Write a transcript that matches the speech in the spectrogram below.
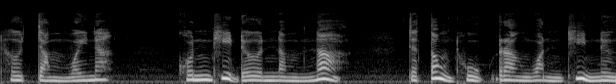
เธอจำไว้นะ คนที่เดินนำหน้า จะต้องถูกรางวัลที่หนึ่ง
